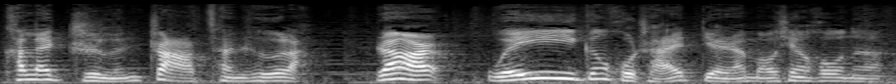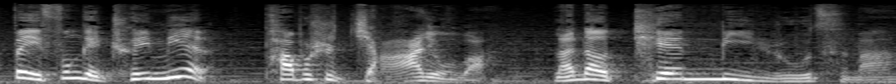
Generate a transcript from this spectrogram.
看来只能炸餐车了。然而，唯一一根火柴点燃毛线后呢，被风给吹灭了。怕不是假酒吧？难道天命如此吗？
